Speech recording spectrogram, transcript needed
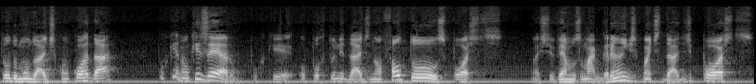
todo mundo há de concordar, porque não quiseram, porque oportunidade não faltou, os postos, nós tivemos uma grande quantidade de postos,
